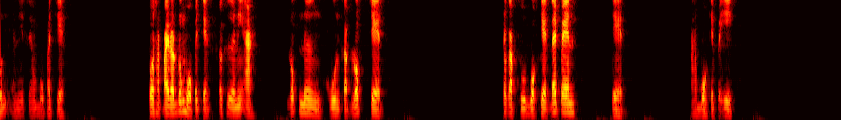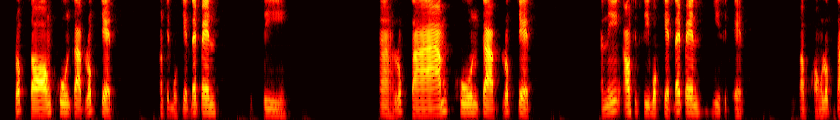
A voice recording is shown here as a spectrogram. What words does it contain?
นย์อันนี้แสดงว่าบวกมาเจ็ดตัวถัดไปเราต้องบวกไปเจ็ดก็คืออันนี้อะลบหนึ่งคูณกับลบเจ็ดเท่ากับศูนย์บวกเจ็ดได้เป็นเจ็ดอะบวกเจ็ดไปอีกลบสองคูณกับลบเจ็ดเอาเจ็ดบวกเจ็ดได้เป็นสี่อ่าลบสามคูณกับลบเจ็ด อันนี้เอาสิบสี่บวกเจ็ดได้เป็นยี่สิบเอ็ดตอบของลบส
